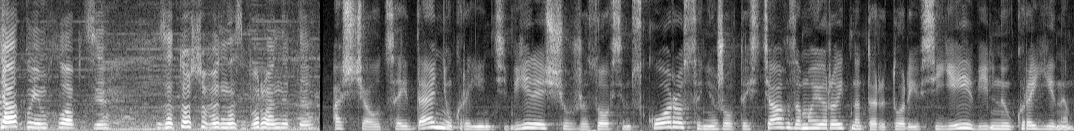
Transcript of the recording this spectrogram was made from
Дякуємо, хлопці, за те, що ви нас бороните. А ще у цей день українці вірять, що вже зовсім скоро синьо-жовтий стяг замайорить на території всієї вільної України.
